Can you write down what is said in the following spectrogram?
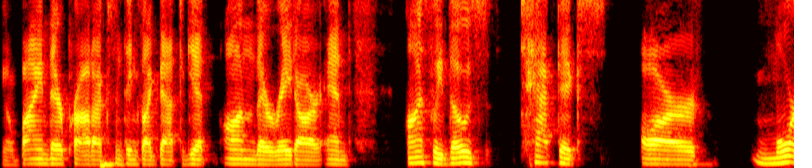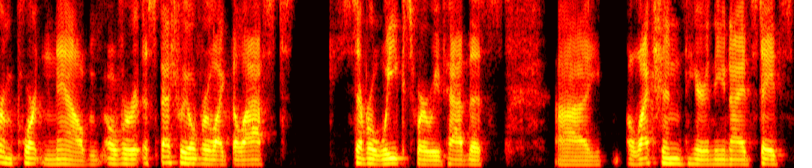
you know buying their products and things like that to get on their radar. And honestly those tactics are more important now over especially over like the last several weeks where we've had this uh, election here in the united states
